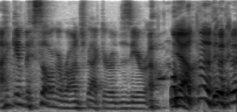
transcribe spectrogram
I give this song a raunch factor of zero. Yeah. Th- th-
